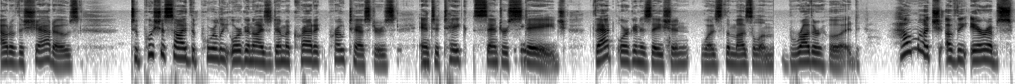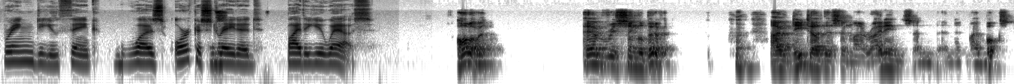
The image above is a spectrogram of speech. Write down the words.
out of the shadows to push aside the poorly organized democratic protesters and to take center stage. That organization was the Muslim Brotherhood. How much of the Arab Spring do you think was orchestrated by the U.S.? All of it. Every single bit of it. I've detailed this in my writings and, and in my books.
